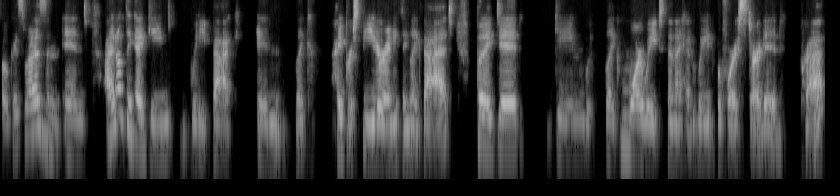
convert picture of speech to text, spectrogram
focus was. And, and I don't think I gained weight back in like hyper speed or anything like that, but I did gain like more weight than I had weighed before I started prep.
